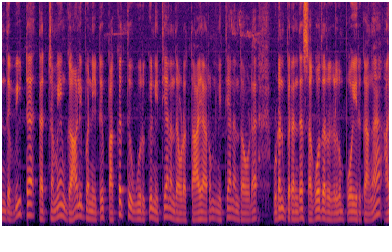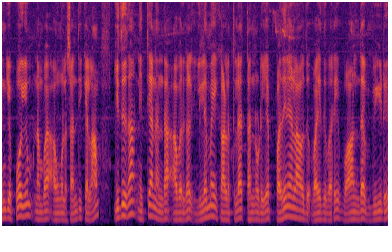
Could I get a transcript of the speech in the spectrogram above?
இந்த வீட்டை தற்சமயம் காலி பண்ணிட்டு பக்கத்து ஊருக்கு நித்யானந்தாவோட தாயாரும் நித்யானந்தாவோட உடன் பிறந்த சகோதரர்களும் போயிருக்காங்க. அங்கே போயும் நம்ம அவங்கள சந்திக்கலாம். இதுதான் நித்யானந்தா அவர்கள் இளமை காலத்தில் தன்னுடைய பதினேழாவது வயது வரை வாழ்ந்த வீடு.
